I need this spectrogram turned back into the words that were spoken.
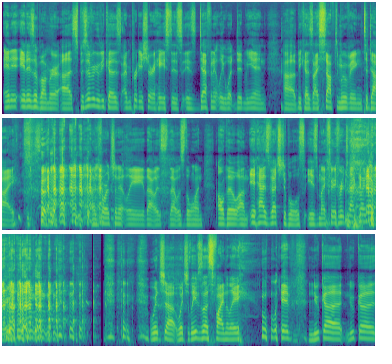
And it, it is a bummer, uh, specifically because I'm pretty sure haste is is definitely what did me in, uh, because I stopped moving to die. So, unfortunately, that was that was the one. Although um, it has vegetables is my favorite tagline ever, which uh, which leaves us finally. with Nuka Nuka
